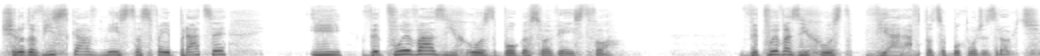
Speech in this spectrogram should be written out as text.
środowiska, w miejsca swojej pracy i wypływa z ich ust błogosławieństwo. wypływa z ich ust wiara w to, co Bóg może zrobić.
